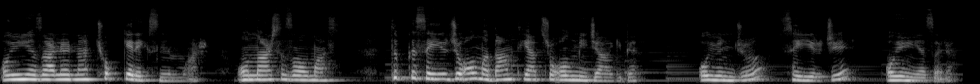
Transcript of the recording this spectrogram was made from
oyun yazarlarına çok gereksinim var. Onlarsız olmaz. Tıpkı seyirci olmadan tiyatro olmayacağı gibi. Oyuncu, seyirci, oyun yazarı.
